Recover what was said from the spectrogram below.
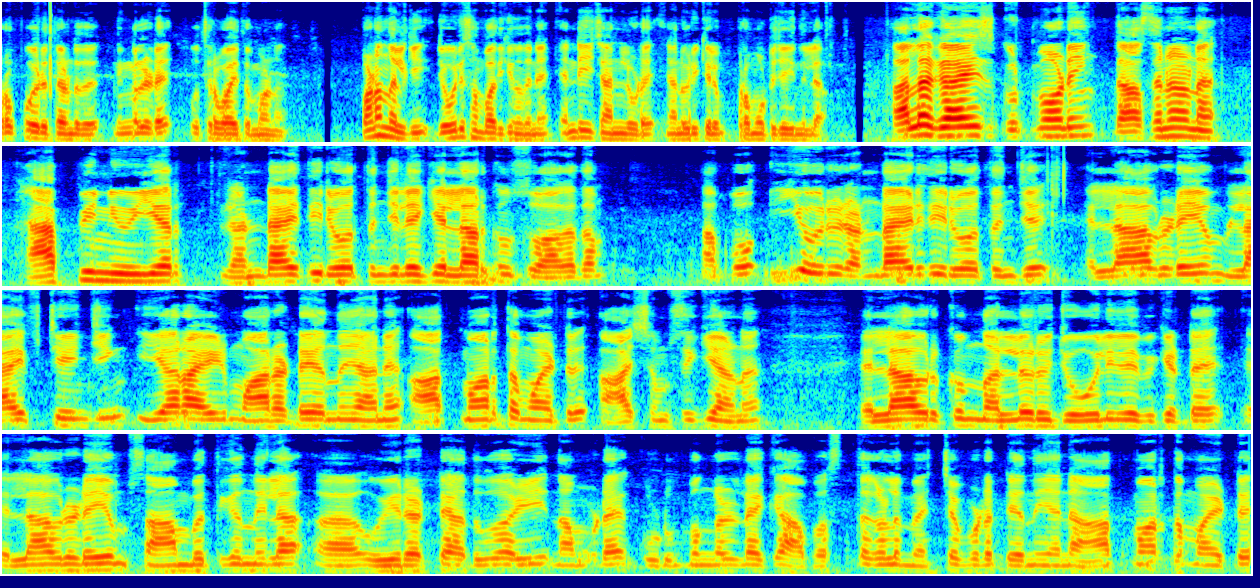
ഉറപ്പുവരുത്തേണ്ടത് നിങ്ങളുടെ ഉത്തരവാദിത്തമാണ് പണം നൽകി ജോലി സമ്പാദിക്കുന്നതിന് എന്റെ ഈ ചാനലിലൂടെ ഞാൻ ഒരിക്കലും പ്രൊമോട്ട് ചെയ്യുന്നില്ല. ഹലോ ഗായ്സ് ഗുഡ് മോർണിംഗ് ദാസനാണ്. ഹാപ്പി ന്യൂ ഇയർ രണ്ടായിരത്തി ഇരുപത്തഞ്ചിലേക്ക് എല്ലാവർക്കും സ്വാഗതം. അപ്പോൾ ഈ ഒരു രണ്ടായിരത്തി ഇരുപത്തഞ്ച് എല്ലാവരുടെയും ലൈഫ് ചേഞ്ചിങ് ഇയർ ആയി മാറട്ടെ എന്ന് ഞാൻ ആത്മാർത്ഥമായിട്ട് ആശംസിക്കുകയാണ്. എല്ലാവർക്കും നല്ലൊരു ജോലി ലഭിക്കട്ടെ. എല്ലാവരുടെയും സാമ്പത്തിക നില ഉയരട്ടെ. അതുവഴി നമ്മുടെ കുടുംബങ്ങളുടെയൊക്കെ അവസ്ഥകൾ മെച്ചപ്പെടട്ടെ എന്ന് ഞാൻ ആത്മാർത്ഥമായിട്ട്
